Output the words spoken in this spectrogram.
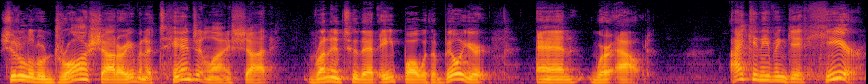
shoot a little draw shot or even a tangent line shot, run into that eight ball with a billiard, and we're out. I can even get here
